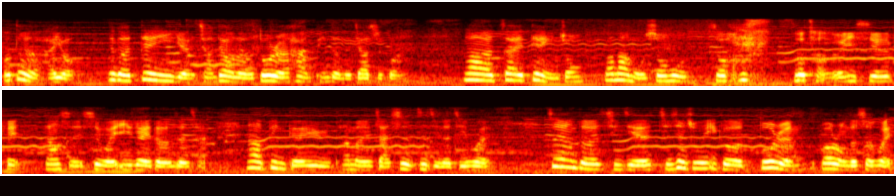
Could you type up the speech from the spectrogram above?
哦，对了，还有。那个电影也强调了多人和平等的价值观。那在电影中，巴纳姆收获收 收藏了一些被当时视为异类的人才，那并给予他们展示自己的机会。这样的情节呈现出一个多元包容的社会，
